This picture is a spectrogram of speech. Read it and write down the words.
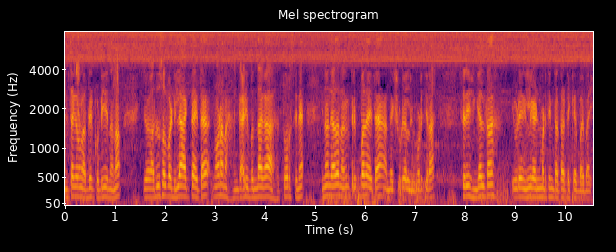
ಇನ್ಸ್ಟಾಗ್ರಾಮಲ್ಲಿ ಅಪ್ಡೇಟ್ ಕೊಟ್ಟಿದ್ದೀನಿ ನಾನು. ಇವಾಗ ಅದು ಸ್ವಲ್ಪ ಡಿಲೇ ಆಗ್ತಾ ಐತೆ. ನೋಡೋಣ, ಗಾಡಿ ಬಂದಾಗ ತೋರಿಸ್ತೀನಿ. ಇನ್ನೊಂದು ಯಾವುದೋ ನನಗೆ ಟ್ರಿಪ್ ಬಂದೈತೆ. ನೆಕ್ಸ್ಟ್ ವೀಡಿಯೋಲಿ ನೋಡ್ತೀರಾ? ಸರಿ, ಹಿಂಗೆ ಹೇಳ್ತಾ. ಈ ವಿಡಿಯೋ ಇಲ್ಲಿಗೆ ಎಂಡ್ ಮಾಡ್ತೀನಿ. Tata take care bye bye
